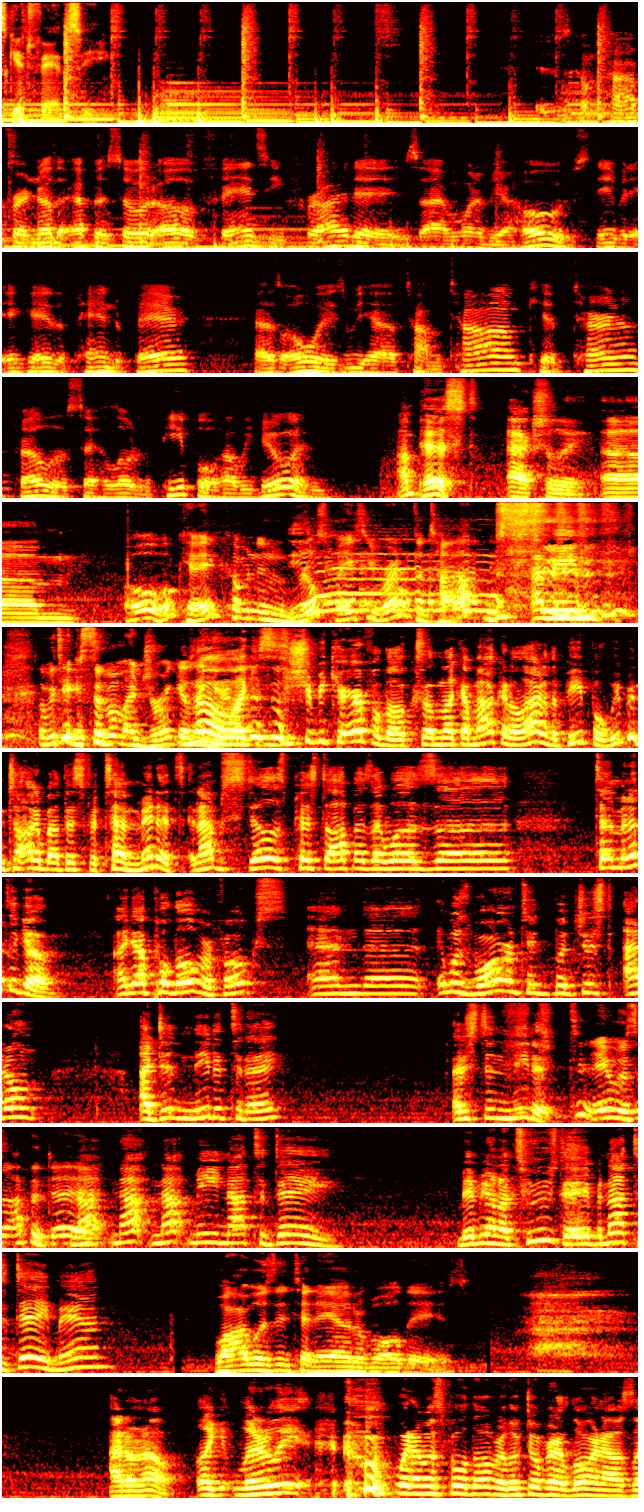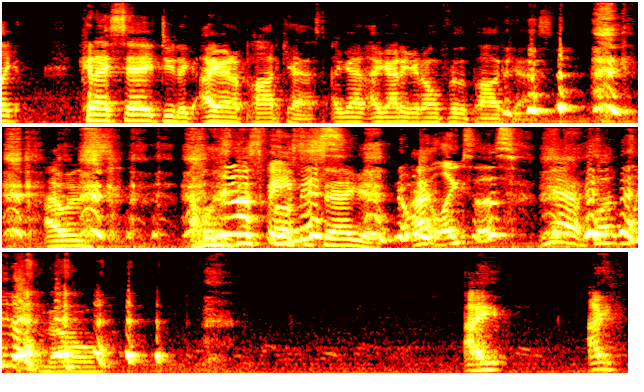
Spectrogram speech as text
let's get fancy. It has come time for another episode of Fancy Fridays. I'm one of your hosts, David, aka the Panda Bear. As always, we have Tommy Tom, Kip Turner. Fellas, say hello to the people. How we doing? I'm pissed, actually. Um, Oh, okay. Coming in real Yeah. spacey right at the top. I mean, Let me take a sip of my drink as no, hear like this. you should be careful though, because I'm like I'm not gonna lie to the people. We've been talking about this for ten minutes, and I'm still as pissed off as I was uh, ten minutes ago. I got pulled over, folks, and uh, it was warranted, but just I don't, I didn't need it today. I just didn't need it. Today was not the day. Not, not, not me. Not today. Maybe on a Tuesday, but not today, man. Why was it today out of all days? I don't know. Like literally, when I was pulled over, I looked over at Lauren. I was like, "Can I say, dude? Like, I got a podcast. I got, I got to get home for the podcast." I was, I was You're not this close to famous. saying it. Nobody I- likes us. Yeah, but we don't know. I, I,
